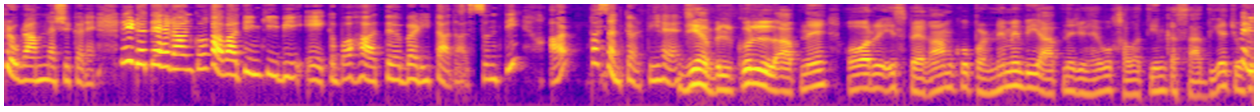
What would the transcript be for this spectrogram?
پروگرام نشر کریں۔ ریڈیو تہران کو خواتین کی بھی ایک بہت بڑی تعداد سنتی اور پسند کرتی ہے۔ جی ہاں بالکل۔ آپ نے اور اس پیغام کو پڑھنے میں بھی آپ نے جو ہے وہ خواتین کا ساتھ دیا چونکہ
